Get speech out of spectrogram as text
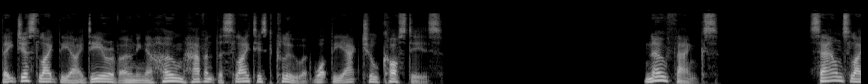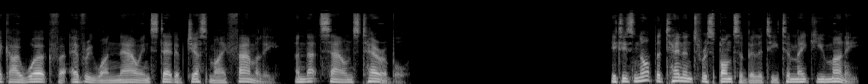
They just like the idea of owning a home haven't the slightest clue at what the actual cost is. No thanks. Sounds like I work for everyone now instead of just my family, and that sounds terrible. It is not the tenant's responsibility to make you money.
